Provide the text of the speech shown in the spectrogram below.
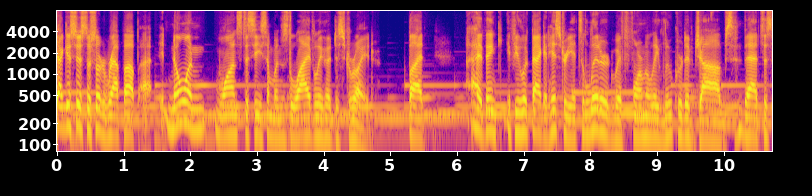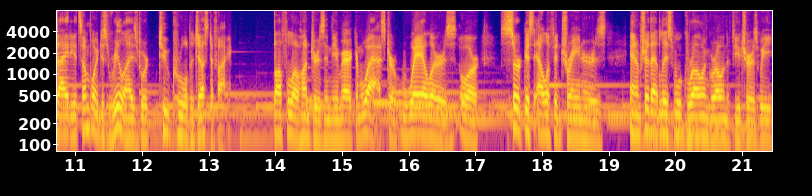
I guess just to sort of wrap up, uh, no one wants to see someone's livelihood destroyed. But I think if you look back at history, it's littered with formerly lucrative jobs that society at some point just realized were too cruel to justify. Buffalo hunters in the American West, or whalers, or circus elephant trainers. And I'm sure that list will grow and grow in the future as we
